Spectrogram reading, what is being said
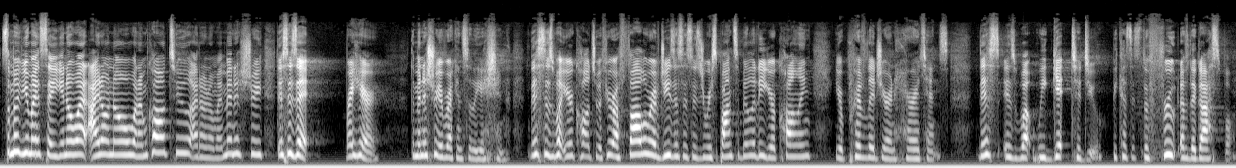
Some of you might say, you know what? I don't know what I'm called to. I don't know my ministry. This is it, right here the ministry of reconciliation. This is what you're called to. If you're a follower of Jesus, this is your responsibility, your calling, your privilege, your inheritance. This is what we get to do because it's the fruit of the gospel.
